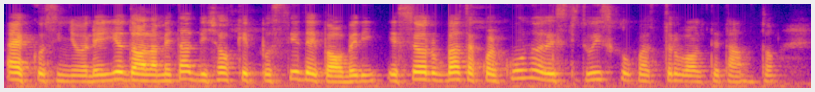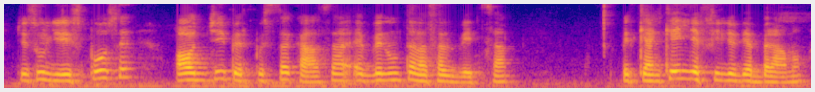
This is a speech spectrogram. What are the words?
Ecco, Signore, io do la metà di ciò che possiedo ai poveri, e se ho rubato a qualcuno restituisco quattro volte tanto. Gesù gli rispose, oggi per questa casa è venuta la salvezza, perché anch'egli è figlio di Abramo.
